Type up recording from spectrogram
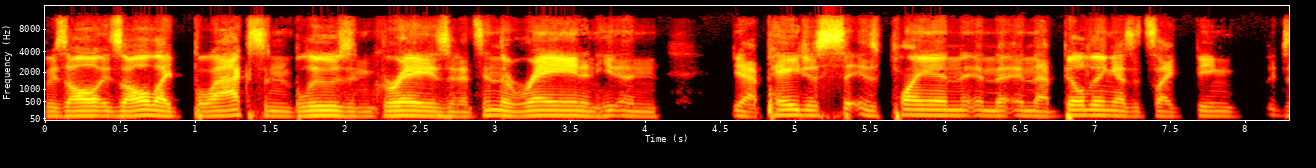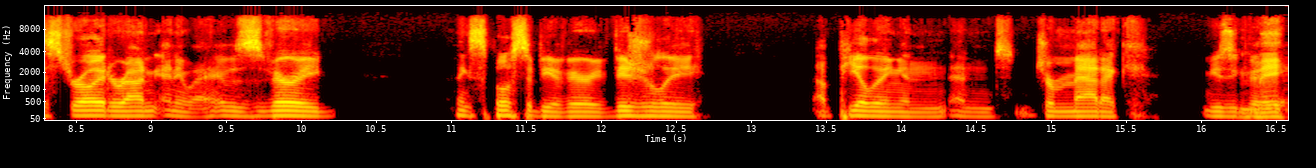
it was all is all like blacks and blues and grays, and it's in the rain, and he and yeah, Page is is playing in the in that building as it's like being destroyed around. Anyway, it was very, I think, supposed to be a very visually appealing and and dramatic music video. May,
